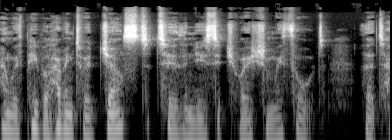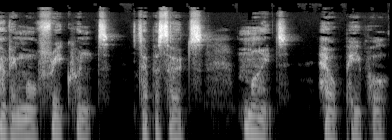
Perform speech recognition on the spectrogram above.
and with people having to adjust to the new situation, we thought that having more frequent episodes might help people.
